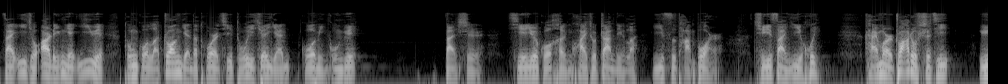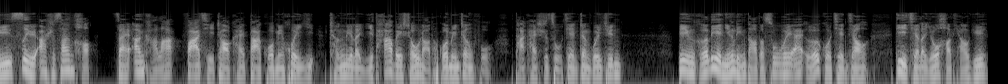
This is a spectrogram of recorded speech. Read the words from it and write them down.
在一九二零年一月通过了庄严的土耳其独立宣言《国民公约》。但是，协约国很快就占领了伊斯坦布尔，驱散议会。凯莫尔抓住时机，于四月二十三号。在安卡拉发起召开大国民会议，成立了以他为首脑的国民政府。他开始组建正规军，并和列宁领导的苏维埃俄国建交，缔结了友好条约，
